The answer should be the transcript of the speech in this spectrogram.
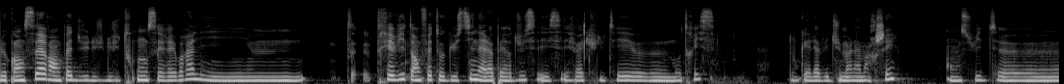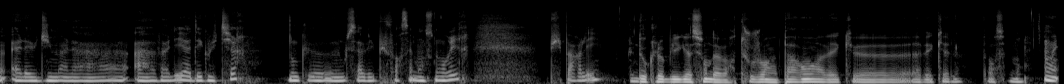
le cancer en fait du, tronc cérébral, très vite en fait, Augustine, elle a perdu ses, facultés motrices. Donc, elle avait du mal à marcher. Ensuite, elle a eu du mal à, à avaler, à déglutir. Donc, elle ne savait plus forcément se nourrir, puis parler. Donc l'obligation d'avoir toujours un parent avec, euh, avec elle, forcément. Oui.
